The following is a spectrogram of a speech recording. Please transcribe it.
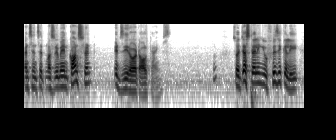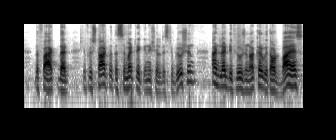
and since it must remain constant it is 0 at all times. So just telling you physically the fact that if you start with a symmetric initial distribution and let diffusion occur without bias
